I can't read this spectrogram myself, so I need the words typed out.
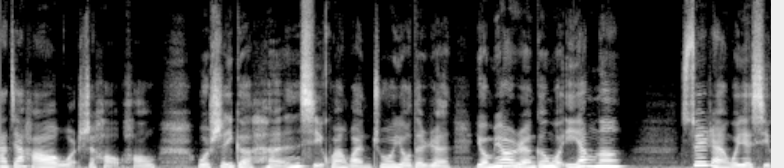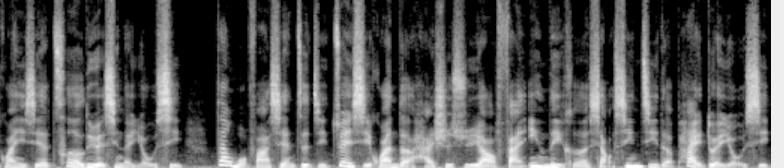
大家好，我是吼吼，我是一个很喜欢玩桌游的人。有没有人跟我一样呢？虽然我也喜欢一些策略性的游戏，但我发现自己最喜欢的还是需要反应力和小心机的派对游戏。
